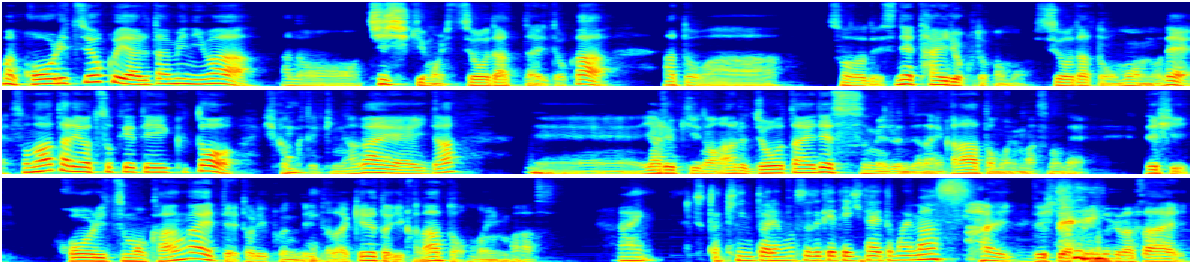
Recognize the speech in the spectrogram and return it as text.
まあ、効率よくやるためには、あの、知識も必要だったりとか、あとは、そうですね、体力とかも必要だと思うので、そのあたりをつけていくと、比較的長い間、えーやる気のある状態で進めるんじゃないかなと思いますので、ぜひ、効率も考えて取り組んでいただけるといいかなと思います。はい。ちょっと筋トレも続けていきたいと思います。はい。ぜひやってみてください。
